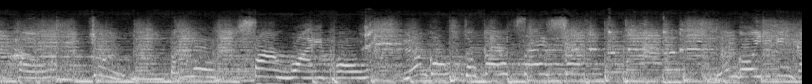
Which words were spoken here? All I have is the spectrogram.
好，追唔到呢生坏肚，两个就够晒数，两个已经够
